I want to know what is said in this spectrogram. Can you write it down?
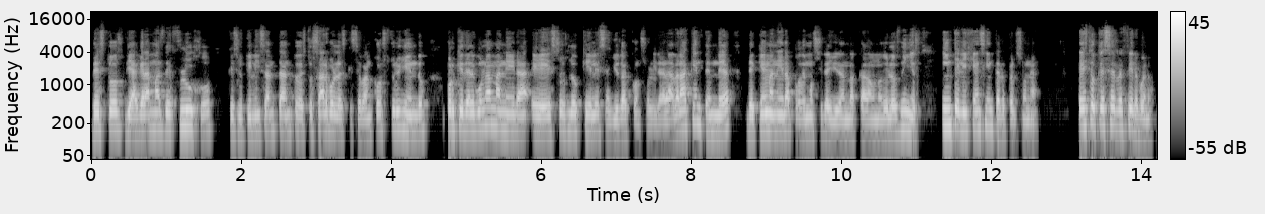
de estos diagramas de flujo que se utilizan tanto, de estos árboles que se van construyendo, porque de alguna manera eso es lo que les ayuda a consolidar. Habrá que entender de qué manera podemos ir ayudando a cada uno de los niños. Inteligencia interpersonal. ¿Esto qué se refiere? Bueno,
